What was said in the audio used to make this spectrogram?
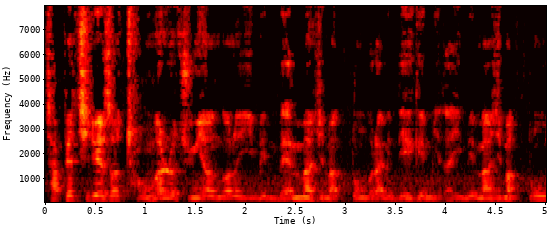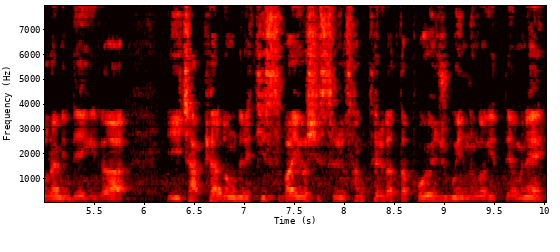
자폐 치료에서 정말로 중요한 거는 이 맨 마지막 동그라미 4개입니다. 이 맨 마지막 동그라미 4개가 이 자폐 아동들의 dysbiosis 상태를 갖다 보여주고 있는 거기 때문에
